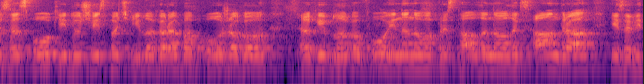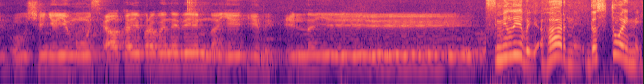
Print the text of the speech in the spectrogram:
І за спокій душі спочилого раба Божого, загиблого воїна новоприставленого Олександра, і за відпущення йому всякої провини вільної і невільної. сміливий, гарний, достойний.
